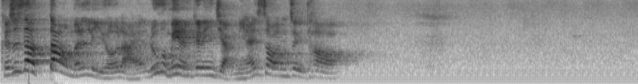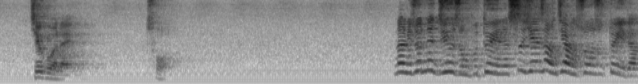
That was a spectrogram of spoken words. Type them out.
可是到道门里头来，如果没有人跟你讲，你还是照用这一套啊。结果嘞，错。那你说那这有什么不对呢？世间上这样说是对的，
